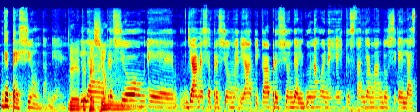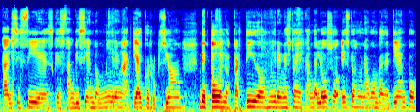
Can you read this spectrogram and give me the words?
depresión también. De, depresión. La presión, eh, llámese presión mediática, presión de algunas ONGs que están llamando el hasta el CICIES, que están diciendo, miren, aquí hay corrupción de todos los partidos, miren, esto es escandaloso, esto es una bomba de tiempo.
